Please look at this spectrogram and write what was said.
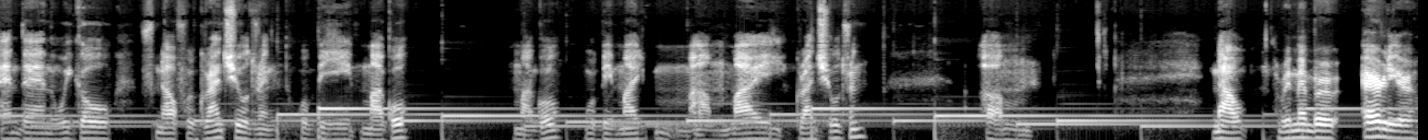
and then we go now for grandchildren will be Mago. Mago will be my um, my grandchildren. Um, now remember earlier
